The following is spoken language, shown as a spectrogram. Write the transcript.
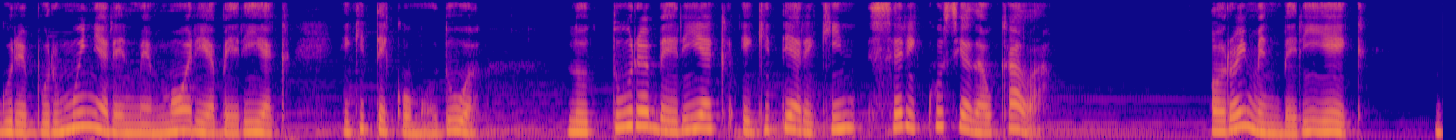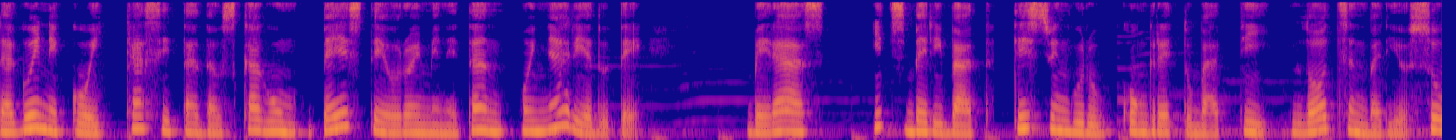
gure burmuinaren memoria beriak egiteko modua, lotura beriak egitearekin zer ikusia daukala. Oroimen beriek dagoeneko ikasita dauzkagun beste oroimenetan oinaria dute. Beraz, hitz beri bat testu inguru konkretu bati lotzen badiozu,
